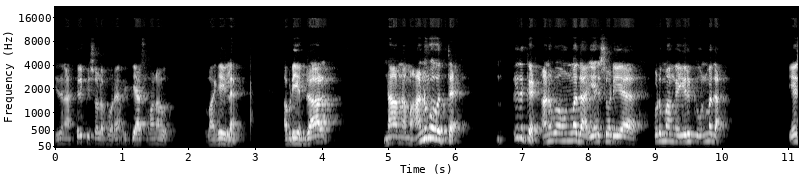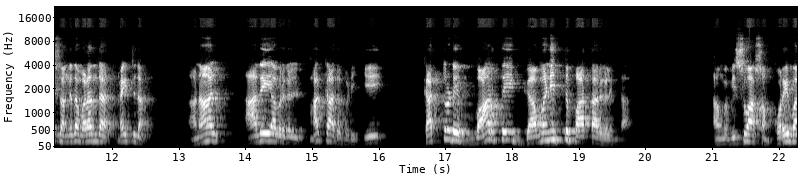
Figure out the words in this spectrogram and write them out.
இதை நான் திருப்பி சொல்ல போறேன் வித்தியாசமான வகையில. அப்படி என்றால் நாம் நம்ம அனுபவத்தை இருக்கு அனுபவம் உண்மைதான். இயேசுடைய குடும்பம் அங்க இருக்கு உண்மைதான். இயேசு அங்கதான் வளர்ந்தார் ரைட்டு தான். ஆனால் அதை அவர்கள் பார்க்காதபடிக்கு கத்தருடைய வார்த்தையை கவனித்து பார்த்தார்கள் என்றார். அவங்க விசுவாசம் குறைவா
